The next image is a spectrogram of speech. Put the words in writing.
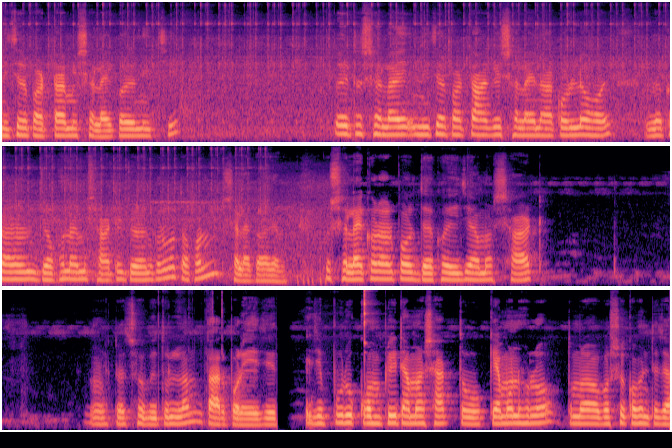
নিচের পার্টটা আমি সেলাই করে নিচ্ছি। তো এটা সেলাই, নিচের পাটটা আগে সেলাই না করলেও হয়। কারণ যখন আমি শার্টে জয়েন করব তখন সেলাই করা যাবে। তো সেলাই করার পর দেখো এই যে আমার শার্ট। একটা ছবি তুললাম, তারপরে এই যে এই যে পুরো কমপ্লিট আমার শার্ট, তো কেমন হলো তোমরা অবশ্যই কমেন্টে জানো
